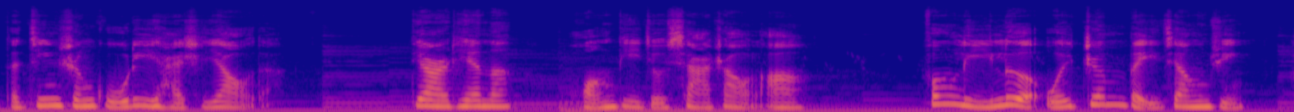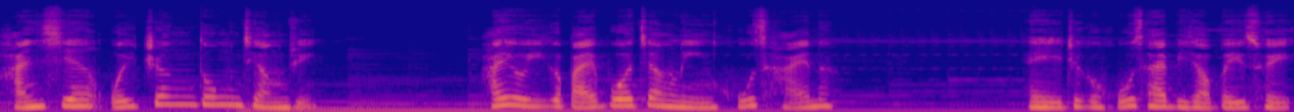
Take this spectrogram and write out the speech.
但精神鼓励还是要的。第二天呢，皇帝就下诏了啊，封李乐为征北将军，韩先为征东将军，还有一个白波将领胡才呢。哎，这个胡才比较悲催，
